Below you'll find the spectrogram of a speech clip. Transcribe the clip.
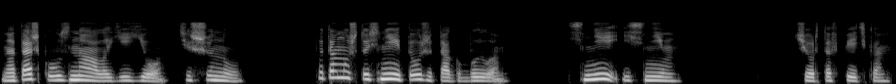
Наташка узнала ее, тишину, потому что с ней тоже так было. С ней и с ним. Чертов Петька,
